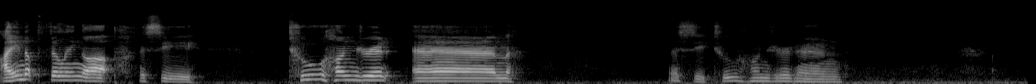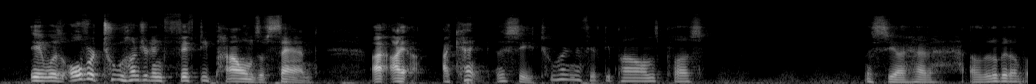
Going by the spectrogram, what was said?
I end up filling up, let's see, 200 and let's see 200 and it was over 250 pounds of sand. I, I i can't let's see 250 pounds plus let's see i had a little bit of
